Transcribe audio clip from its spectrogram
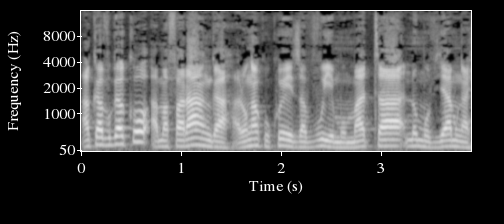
akavuga ko amafaranga aronka ku kwezi avuye mu mata no mu vyamwa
